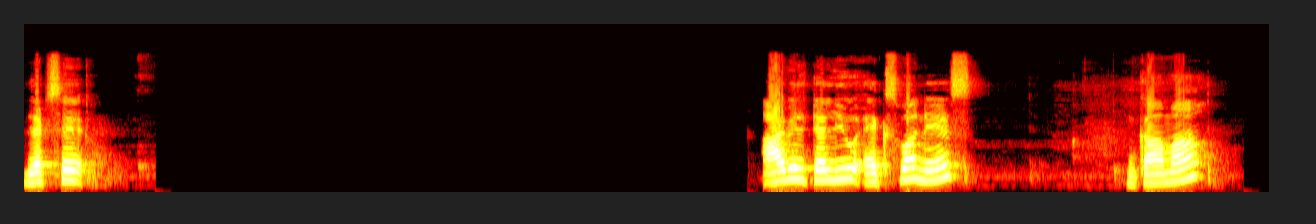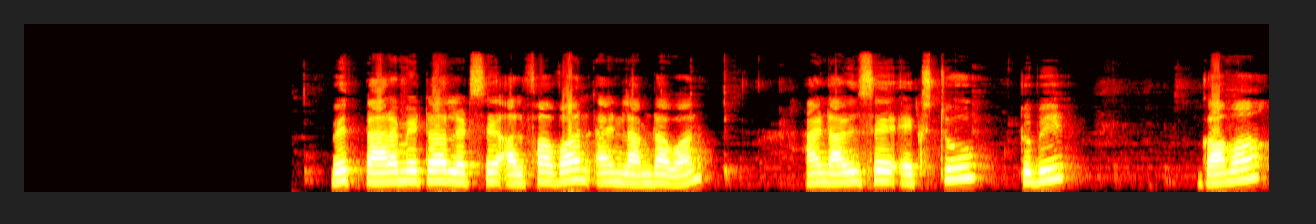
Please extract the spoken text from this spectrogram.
let's say I will tell you x1 is gamma with parameter let us say alpha 1 and lambda 1 and I will say x2 to be gamma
